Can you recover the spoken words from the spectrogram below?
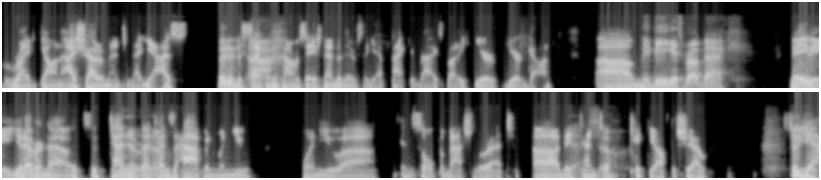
right gone. I should have mentioned that. Yeah, it's literally the second ah. the conversation ended. There's like, yeah, pack your bags, buddy. You're you're gone. Um, maybe he gets brought back. Maybe you never know. It's a ten that know. tends to happen when you when you uh insult the bachelorette. Uh, they yeah, tend so. to kick you off the show. So yeah,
